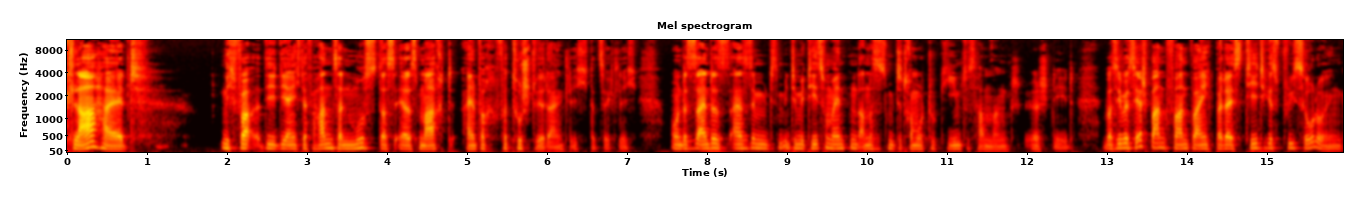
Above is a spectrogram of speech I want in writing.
Klarheit, nicht, die, die eigentlich da vorhanden sein muss, dass er das macht, einfach vertuscht wird eigentlich tatsächlich. Und das ist eines, eines mit diesem Intimitätsmomenten und anderes mit der Dramaturgie im Zusammenhang äh, steht. Was ich aber sehr spannend fand, war eigentlich bei der Ästhetik des Free Soloing.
